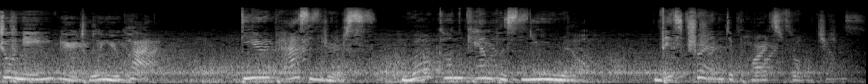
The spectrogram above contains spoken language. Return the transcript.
祝您旅途愉快。Dear passengers, welcome Campus New Rail. This trend departs from just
